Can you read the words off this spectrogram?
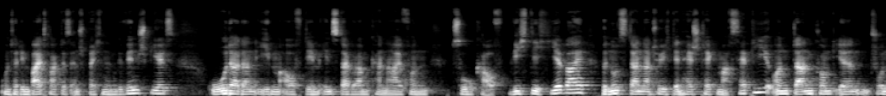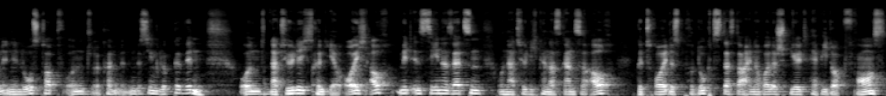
unter dem Beitrag des entsprechenden Gewinnspiels oder dann eben auf dem Instagram-Kanal von Zookauf. Wichtig hierbei, benutzt dann natürlich den Hashtag Mach's Happy und dann kommt ihr schon in den Lostopf und könnt mit ein bisschen Glück gewinnen. Und natürlich könnt ihr euch auch mit in Szene setzen und natürlich kann das Ganze auch getreu des Produkts, das da eine Rolle spielt, Happy Dog France,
